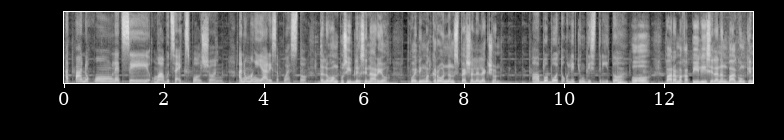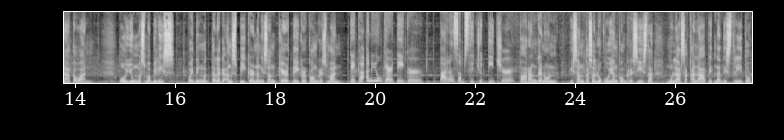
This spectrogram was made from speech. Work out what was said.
At paano kung, let's say, umabot sa expulsion? Anong mangyayari sa pwesto? Dalawang posibleng senaryo, pwedeng magkaroon ng special election. Ah, boboto ulit yung distrito. Oo, para makapili sila ng bagong kinatawan. O yung mas mabilis, pwedeng magtalaga ang speaker ng isang caretaker congressman. Teka, ano yung caretaker? Parang substitute teacher? Parang ganon, isang kasalukuyang kongresista mula sa kalapit na distrito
